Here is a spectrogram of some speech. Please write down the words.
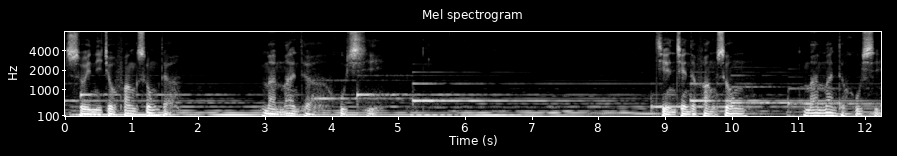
所以你就放松的、慢慢的呼吸，渐渐的放松，慢慢的呼吸。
